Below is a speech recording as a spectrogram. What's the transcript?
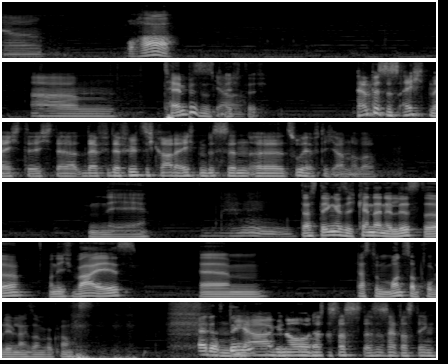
Ja. Oha. Ähm, Tempest ist Ja. mächtig. Tempest ist echt mächtig. Der, der, der fühlt sich gerade echt ein bisschen äh, zu heftig an, aber. Nee. Hm. Das Ding ist, ich kenne deine Liste und ich weiß, ähm, dass du ein Monsterproblem langsam bekommst. Das Ding Ja, genau, das ist, das, das ist halt das Ding.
